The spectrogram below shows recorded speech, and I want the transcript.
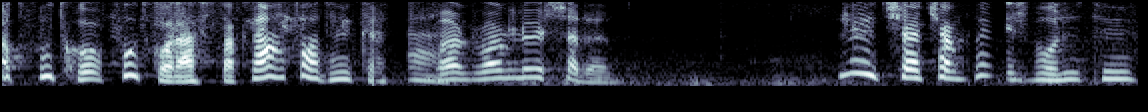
Ott futkor, futkoráztak, látod őket? Van, van lőszered? Nincs csak baseball ütő.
